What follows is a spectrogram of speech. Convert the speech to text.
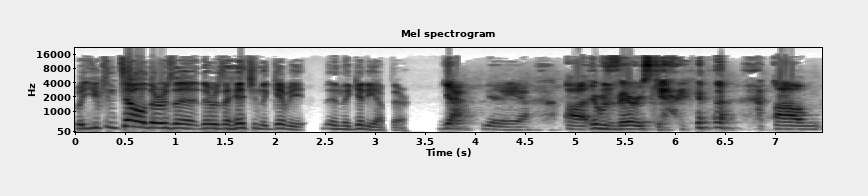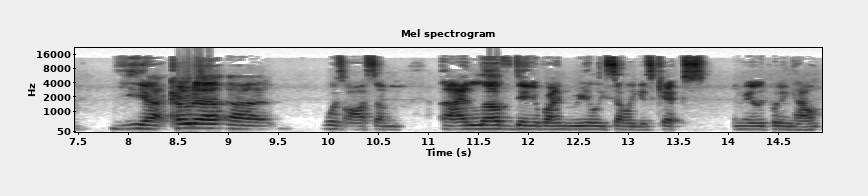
But you can tell there was a there was a hitch in the giddy in the giddy up there. Yeah, yeah, yeah. yeah. Uh, it was very scary. um, yeah, Kota uh, was awesome. I love Daniel Bryan really selling his kicks and really putting how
